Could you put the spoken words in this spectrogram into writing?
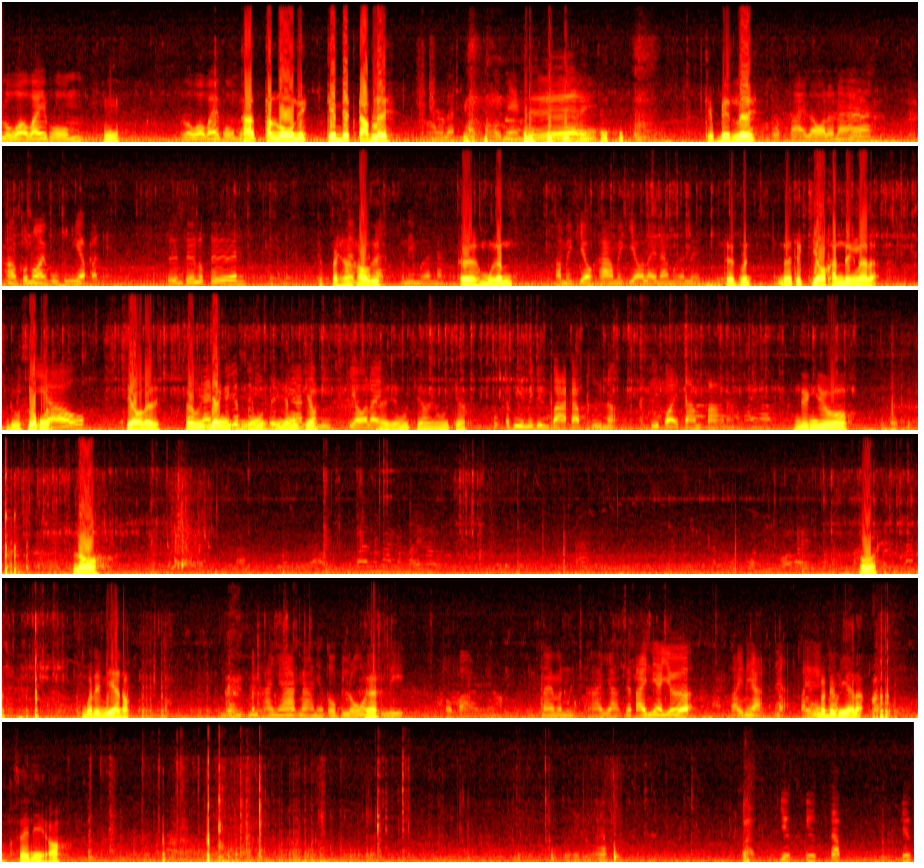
โลเอาไว้ผมหึโลเอาไว้ผมถ้าถ้าโลนี่เก็บเบ็ดกลับเลยเอาละไอ้แม่งเลยเก็บเบ็ดเลยจับสายรอแล้วนะอ้าวตัวหน่อยผมเพิ่งเงียบอะเนี่ยตื่นตื่นหลบตื่นเดี๋ยว ไปหาเขาสิวันนี้เหมือนนะเออเหมือนถ้าไม่เกี่ยวข้างไม่เกี่ยวอะไรนะเหมือนเลยแต่มันน่าจะเกี่ยวคันหนึ่งแล้วล่ะดูทรงเกี่แล้วยวเกี่ยวเลยเออยังไงยังมันก็ยังไม่ขึ้นยังไม่ขึ้นเกี่ยวนี่เกี่ยวอะไรเออยังไม่เกี่ยวยังไม่เกี่ยวถ้าพี่ไม่ดึงปลากลับคืนเนาะพี่ปล่อยตามปลานะดึงอยู่โลโอ้ยบ่ได้เมียดอกมันมันหายากนะเนี่ยตัวเป็นโลเอ๊ะเป็นลิเข้าป่า เนี่ยไม่มันหายากแต่ไซส์เนี่ยเยอะไซส์เนี่ยเนี่ยไซส์เนี่ยบ่ได้เมียละใส่นี่เอายึกยึกจับยึก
